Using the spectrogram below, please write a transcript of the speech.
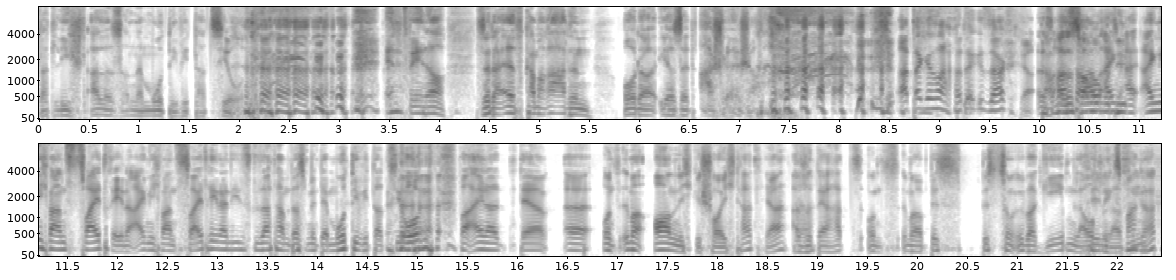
das liegt alles an der Motivation. Entweder sind da elf Kameraden oder ihr seid Arschlöcher. Hat er gesagt. Hat er gesagt? Ja, also, also waren, motiv- eigentlich waren es zwei Trainer. Eigentlich waren es zwei Trainer, die das gesagt haben. Das mit der Motivation war einer, der äh, uns immer ordentlich gescheucht hat. Ja, also Ja. der hat uns immer bis bis zum Übergeben laufen Felix lassen. Magath?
